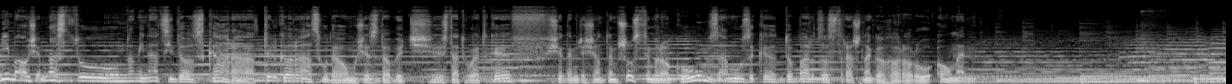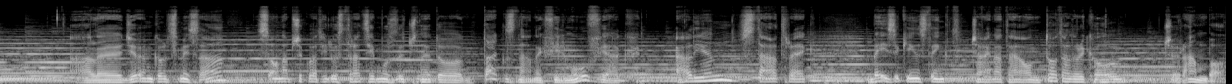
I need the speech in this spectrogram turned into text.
Mimo 18 nominacji do Oscara, tylko raz udało mu się zdobyć statuetkę w 76 roku za muzykę do bardzo strasznego horroru Omen. Ale dziełem Goldsmitha są na przykład ilustracje muzyczne do tak znanych filmów jak Alien, Star Trek, Basic Instinct, Chinatown, Total Recall czy Rambo.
